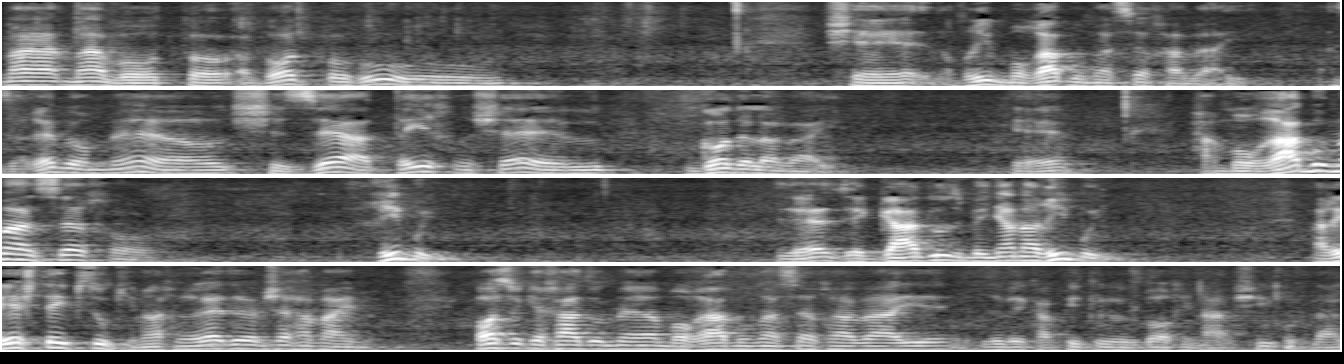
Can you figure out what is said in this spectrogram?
מה, מה עבוד פה? עבוד פה הוא שאומרים מורה במעשר חוואי. אז הרב אומר שזה הטכן של גודל הוואי. כן? המורה במעשיך, ריבוי. זה, זה גדלוס בעניין הריבוי. הרי יש שתי פסוקים, אנחנו נראה את זה בהמשך המים. פוסק אחד אומר מורה במעשיך הוויה, זה בקפיטל בורכי נפשי, ק"ד,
